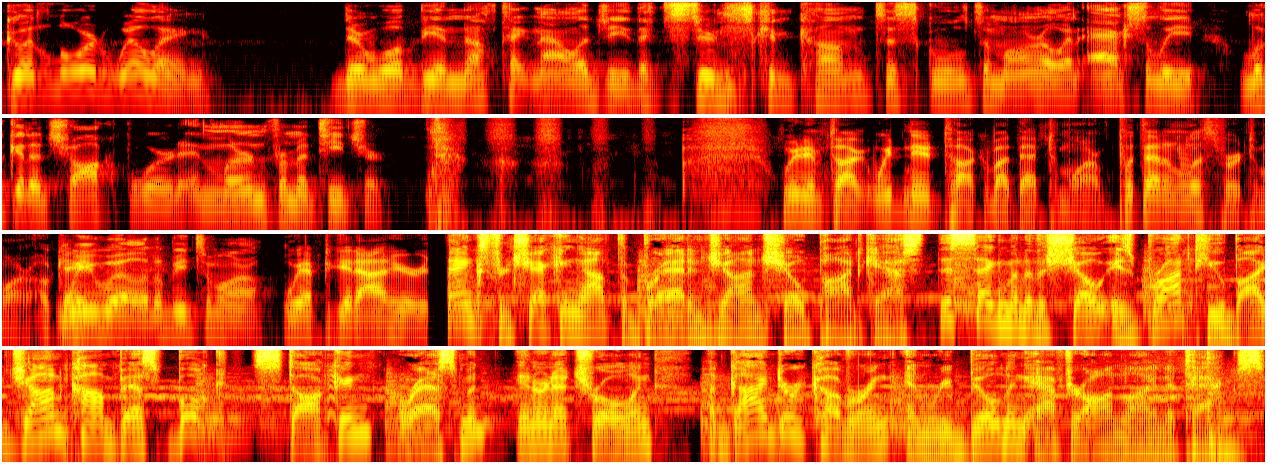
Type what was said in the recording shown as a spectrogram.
good Lord willing, there will be enough technology that students can come to school tomorrow and actually look at a chalkboard and learn from a teacher. We didn't talk. We need to talk about that tomorrow. Put that on the list for tomorrow. Okay. We will. It'll be tomorrow. We have to get out here. Thanks for checking out the Brad and John Show podcast. This segment of the show is brought to you by John Combest's book, Stalking, Harassment, Internet Trolling, A Guide to Recovering and Rebuilding After Online Attacks.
